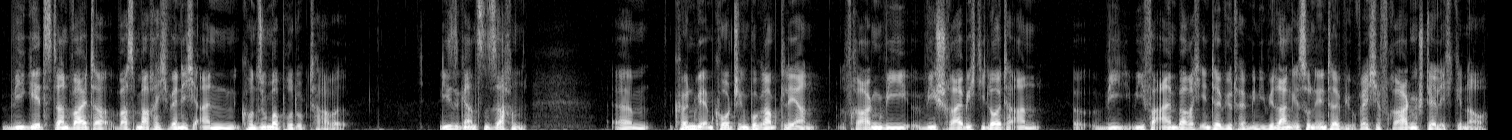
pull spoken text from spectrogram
wie geht es dann weiter? Was mache ich, wenn ich ein Konsumerprodukt habe? Diese ganzen Sachen ähm, können wir im Coaching-Programm klären. Fragen wie, wie schreibe ich die Leute an? Äh, wie, wie vereinbare ich Interviewtermine? Wie lang ist so ein Interview? Welche Fragen stelle ich genau?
